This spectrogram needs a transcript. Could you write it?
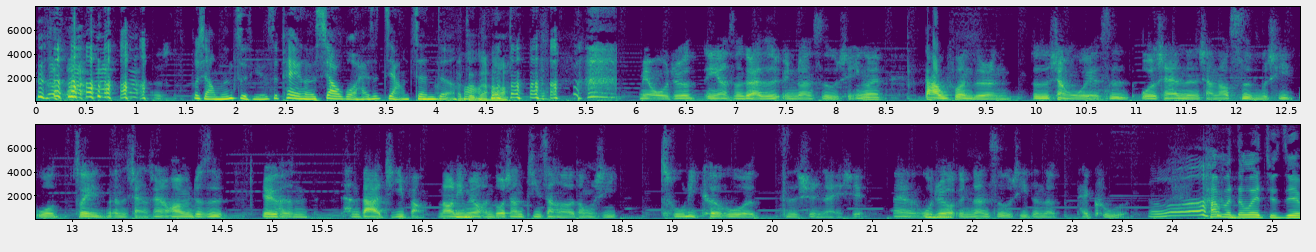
不晓得我们子婷是配合效果还是讲真的？真的哈，没有，我觉得印象深刻还是云端伺服器，因为大部分的人就是像我也是，我现在能想到伺服器，我最能想象的画面就是有一个很很大的机房，然后里面有很多像机上盒的东西，处理客户的资讯那一些。但我觉得有云端伺服器真的太酷了。哦，他们都会直接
